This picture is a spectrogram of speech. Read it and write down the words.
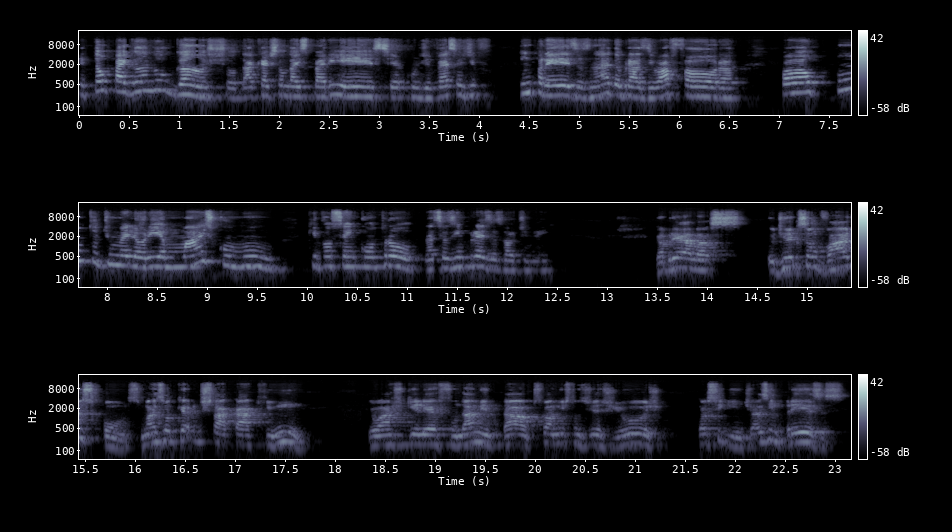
Então, pegando o gancho da questão da experiência com diversas empresas né, do Brasil afora, qual é o ponto de melhoria mais comum que você encontrou nessas empresas, Valdinei? Gabriela, eu diria que são vários pontos, mas eu quero destacar aqui um, eu acho que ele é fundamental, principalmente nos dias de hoje, é o seguinte, as empresas,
